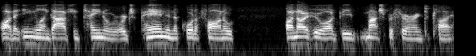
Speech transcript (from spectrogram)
either England, Argentina, or Japan in the quarterfinal I know who I'd be much preferring to play.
